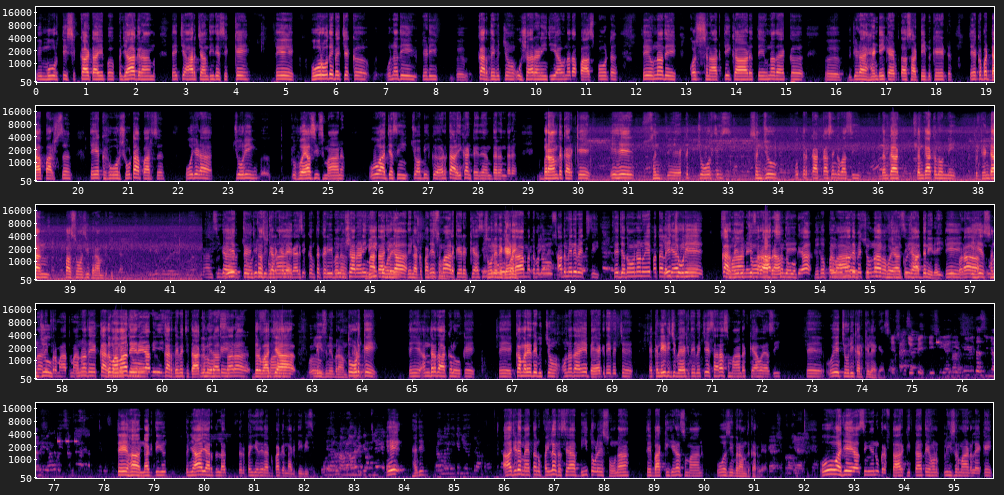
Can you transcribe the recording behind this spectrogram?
ਮੂਰਤੀ ਸਿੱਕਾ ਟਾਈਪ 50 ਗ੍ਰਾਮ ਤੇ ਚਾਰ ਚਾਂਦੀ ਦੇ ਸਿੱਕੇ ਤੇ ਹੋਰ ਉਹਦੇ ਵਿੱਚ ਇੱਕ ਉਹਨਾਂ ਦੀ ਜਿਹੜੀ ਘਰ ਦੇ ਵਿੱਚੋਂ ਊਸ਼ਾ ਰਾਣੀ ਜੀ ਆ, ਉਹਨਾਂ ਦਾ ਪਾਸਪੋਰਟ ਤੇ ਉਹਨਾਂ ਦੇ ਕੁਝ ਸ਼ਨਾਖਤੀ ਕਾਰਡ ਤੇ ਉਹਨਾਂ ਦਾ ਇੱਕ ਜਿਹੜਾ ਹੈਂਡੀਕੈਪ ਦਾ ਸਰਟੀਫਿਕੇਟ ਤੇ ਇੱਕ ਵੱਡਾ ਪਰਸ ਤੇ ਇੱਕ ਹੋਰ ਛੋਟਾ ਪਰਸ ਉਹ ਜਿਹੜਾ ਚੋਰੀ ਹੋਇਆ ਸੀ ਸਮਾਨ, ਉਹ ਅੱਜ ਅਸੀਂ 24 ਕੁ 48 ਘੰਟੇ ਦੇ ਅੰਦਰ ਅੰਦਰ ਬਰਾਮਦ ਕਰਕੇ ਇਹ ਸੰਜ- ਇੱਕ ਚੋਰ ਸੀ, ਸੰਜੂ ਪੁੱਤਰ ਕਾਕਾ ਸਿੰਘ ਵਾਸੀ, ਦੰਗਾ ਦੰਗਾ ਕਲੋਨੀ, ਬਠਿੰਡਾ ਪਾਸੋਂ ਅਸੀਂ ਬਰਾਮਦ ਕੀਤਾ। ਸੀਗਾ ਇਹ ਜਿਹੜਾ ਚੋਰੀ ਕਰਕੇ ਲੈ ਗਿਆ ਸੀ ਤਕਰੀਬਨ ਊਸ਼ਾ ਰਾਣੀ 20 ਮਾਤਾ ਜੀ ਤੋਲੇ ਦਾ ਦੇ ਲਗਭਗ ਨੇ ਸੋਨਾ। ਸੰਭਾਲ ਕੇ ਰੱਖਿਆ ਸੀ ਸੋਨੇ ਤੇ ਦੇ ਉਹ ਗਹਿਣੇ। ਬੜਾ ਮਤਲਬ ਸਦਮੇ ਦੇ ਵਿੱਚ ਸੀ ਤੇ ਜਦੋਂ ਉਹਨਾਂ ਨੂੰ ਇਹ ਪਤਾ ਲੱਗਿਆ ਵੀ ਚੋਰੀ ਇਹ ਘਰ ਦੇ ਵਿੱਚੋਂ ਰਾਤ ਬਰਾਮਦ ਸਮੇਂ ਹੋ ਗਿਆ ਜਦੋਂ ਤੇ ਪਰਿਵਾਰ ਉਹਨਾਂ ਦੇ ਵਿੱਚ ਉਹਨਾਂ ਦੀ ਹੋਇਆ ਕੋਈ ਸੀਗਾ, ਹੱਦ ਨਹੀਂ ਰਹੀ ਤੇ ਬੜਾ ਇਹ ਉਹਨਾਂ ਨੇ ਸੰਜੂ ਪ੍ਰਮਾਤਮਾ ਉਹਨਾਂ ਦੇ ਘਰ ਦੇ ਦੁਆਵਾਂ ਦੇ ਵਿੱਚੋਂ ਰਿਹਾ ਵੀ ਘਰ ਦੇ ਵਿੱਚ ਦਾਖਲ ਮੇਰਾ ਹੋ ਕੇ ਸਾਰਾ ਦਰਵਾਜ਼ਾ ਪੁਲਿਸ ਨੇ ਬਰਾਮਦ ਤੋੜ। ਕੇ ਤੇ ਅੰਦਰ ਦਾਖਲ ਹੋ ਕੇ ਤੇ ਕਮਰੇ ਦੇ ਵਿੱਚੋਂ ਉਹਨਾਂ ਦਾ ਇਹ ਬੈਗ ਦੇ ਵਿੱਚ ਇੱਕ ਲੇਡੀਜ਼ ਬੈਗ ਦੇ ਵਿੱਚ ਇਹ ਸਾਰਾ ਸਮਾਨ ਰੱਖਿਆ ਹੋਇਆ ਸੀ ਤੇ ਉਹ ਇਹ ਚੋਰੀ ਕਰਕੇ ਲੈ ਗਿਆ ਸੀ। ਸੰਜੂ ਭੇਤੀ ਸੀਗਾ ਜੀ ਤੇ ਹਾਂ ਨਗਦੀ 50000 ਦੇ ਲਗ- ਰੁਪਈਏ ਦੇ ਲਗਭਗ ਨਗਦੀ ਵੀ ਸੀ। ਇਹ ਹਾਂਜੀ? ਆ ਜਿਹੜੇ ਮੈਂ ਤੁਹਾਨੂੰ ਪਹਿਲਾਂ ਦੱਸਿਆ 20 ਤੋਲੇ ਸੋਨਾ ਤੇ ਬਾਕੀ ਜਿਹੜਾ ਸਮਾਨ ਉਹ ਅਸੀਂ ਬਰਾਮਦ ਕਰ ਲਿਆ। ਉਹ ਅਜੇ ਅਸੀਂ ਇਹਨੂੰ ਗ੍ਰਿਫਤਾਰ ਕੀਤਾ ਤੇ ਹੁਣ ਪੁਲਿਸ ਰਿਮਾਂਡ ਲੈ ਕੇ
